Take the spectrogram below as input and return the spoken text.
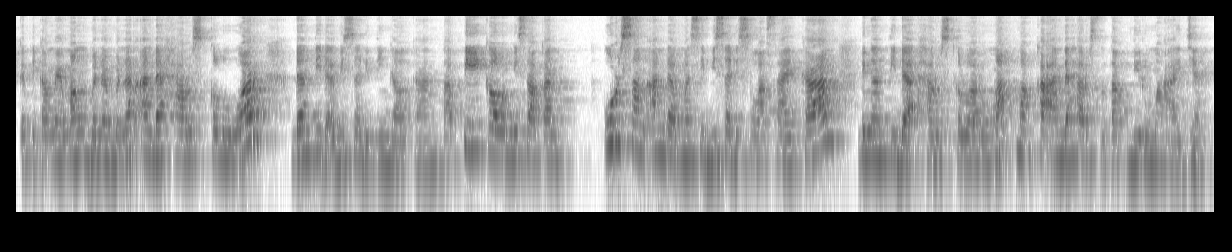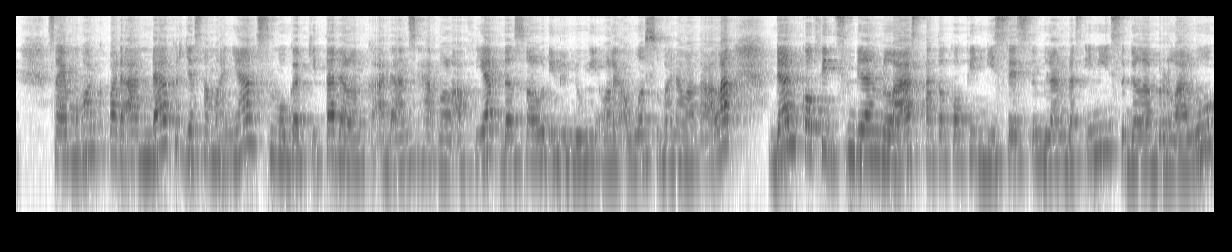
ketika memang benar-benar Anda harus keluar dan tidak bisa ditinggalkan. Tapi kalau misalkan urusan Anda masih bisa diselesaikan dengan tidak harus keluar rumah, maka Anda harus tetap di rumah aja. Saya mohon kepada Anda kerjasamanya, semoga kita dalam keadaan sehat walafiat dan selalu dilindungi oleh Allah Subhanahu wa Ta'ala, dan COVID-19 atau COVID-19 ini segala berlalu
